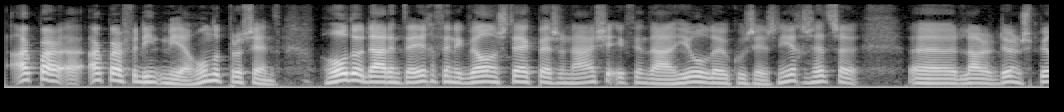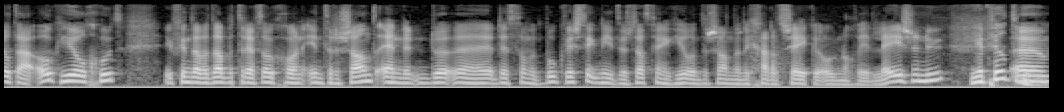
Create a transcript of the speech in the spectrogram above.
Akbar, Akbar verdient meer, 100%. Holdo daarentegen vind ik wel een sterk personage. Ik vind daar heel leuk hoe ze is neergezet. Ze, eh, Laura Dern speelt daar ook heel goed. Ik vind dat wat dat betreft ook gewoon interessant. En de, de, eh, dit van het boek wist ik niet, dus dat vind ik heel interessant. En ik ga dat zeker ook nog weer lezen nu. Je hebt veel te doen. Ehm,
